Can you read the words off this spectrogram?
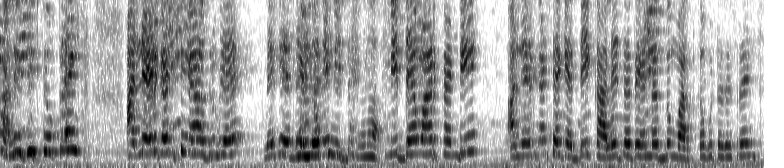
ಕಾಲೇಜ್ ಇತ್ತು ಫ್ರೆಂಡ್ಸ್ ಹನ್ನೆರಡು ಗಂಟೆ ಆದ್ರೂ ನಿದ್ದೆ ನಿದ್ದೆ ಮಾಡ್ಕೊಂಡು ಹನ್ನೆರಡು ಗಂಟೆಗೆ ಎದ್ದು ಕಾಲೇಜ್ ಅದೇ ಅನ್ನೋದನ್ನು ಮರ್ತ್ಕೊಬಿಟ್ಟದೆ ಫ್ರೆಂಡ್ಸ್.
